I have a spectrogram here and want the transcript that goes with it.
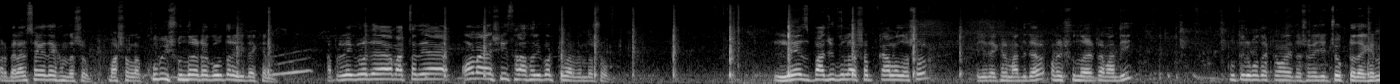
আর ব্যালেন্সটাকে দেখেন দর্শক মাসাল্লাহ খুবই সুন্দর একটা কৌতার এই দেখেন। আপনারা এগুলো দেওয়া বাচ্চা দেওয়া অনায়াসই সারাসারি করতে পারবেন দর্শক। লেজ বাজুগুলা সব কালো দর্শক। এই যে দেখেন মাদিটার অনেক সুন্দর একটা মাদি। পুতুলের মতো একটা মাদি দর্শক, এই যে চোখটা দেখেন।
